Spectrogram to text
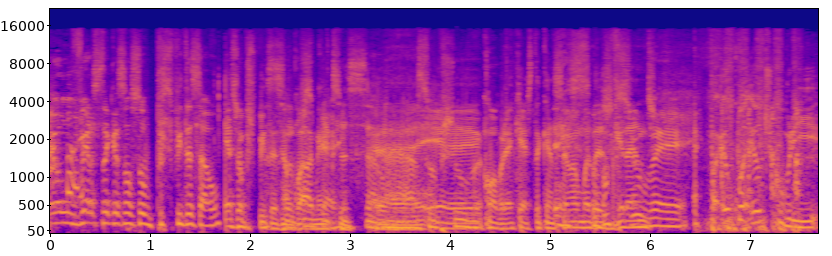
um, é um verso da canção sobre precipitação? É sobre precipitação, claramente Ok. sim. Ah, Eh, sobre é, chuva. Cobre, é que esta canção é uma das Sobre grandes. chuva, é. Pá, Eu, eu descobri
